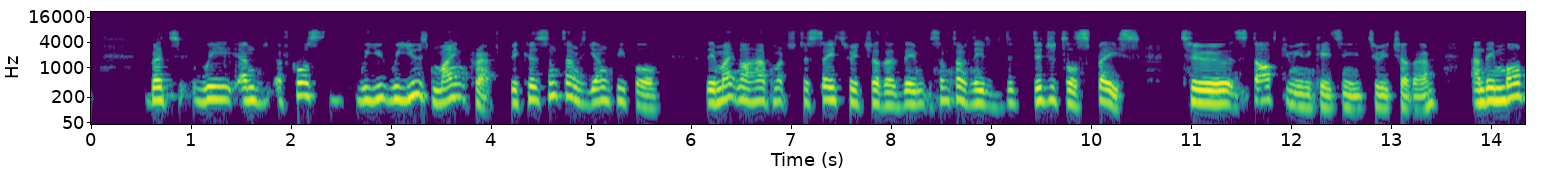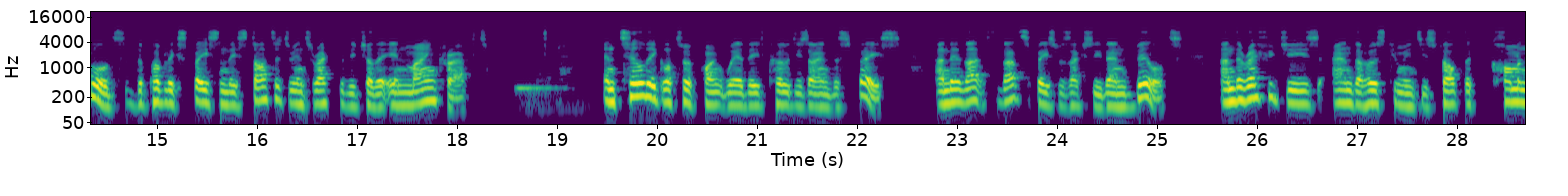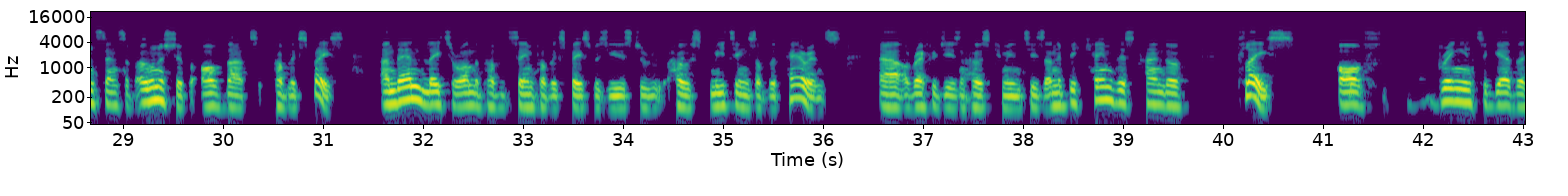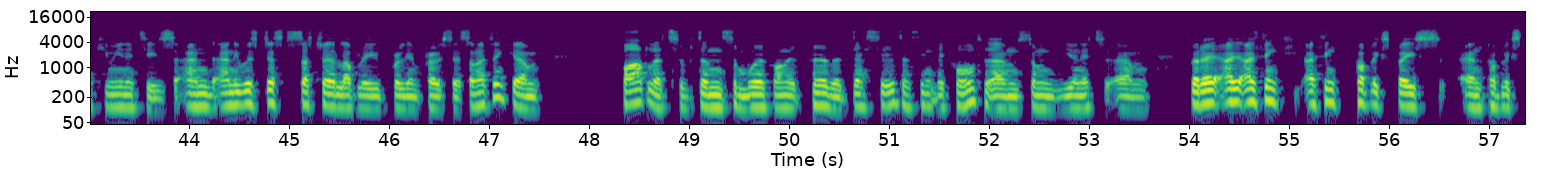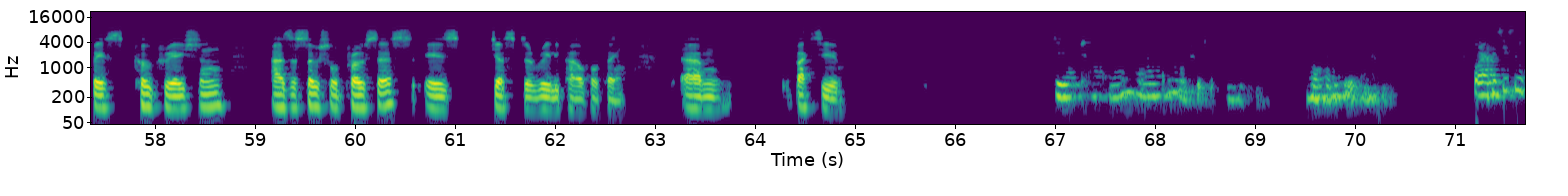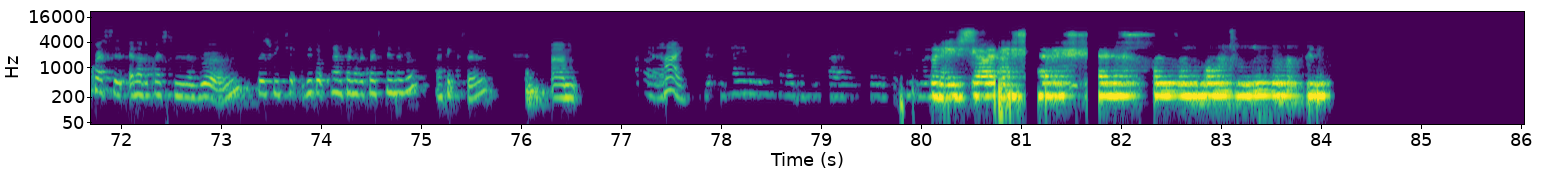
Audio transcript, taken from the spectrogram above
But we, and of course, we, we used Minecraft because sometimes young people, they might not have much to say to each other. They sometimes need digital space to start communicating to each other. And they modeled the public space and they started to interact with each other in Minecraft until they got to a point where they co-designed the space. And then that, that space was actually then built. And the refugees and the host communities felt the common sense of ownership of that public space. And then later on, the public, same public space was used to host meetings of the parents uh, of refugees and host communities. And it became this kind of place of bringing together communities. And, and it was just such a lovely, brilliant process. And I think um, Bartlett have done some work on it further, DECID, I think they called, um, some unit. Um, but I, I, think, I think public space and public space co-creation as a social process is just a really powerful thing. Um, back to you. Do you want to one? Whatever you want. Well, I can see some questions, another question in the room. So should we, we got time for another question in the room? I think so. Um, hi.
